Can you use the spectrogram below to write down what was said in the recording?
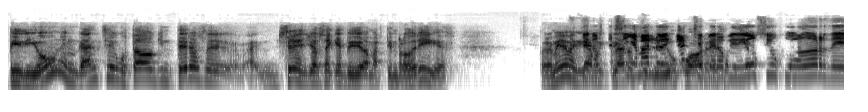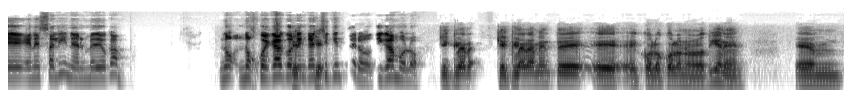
pidió un enganche Gustavo Quintero, yo sé que pidió a Martín Rodríguez, pero a mí no me queda muy claro. Si enganche, pero pidió si un jugador de, en esa línea, en el medio campo. No, no juega con enganche Quintero, digámoslo. Que, que claramente eh, eh, Colo Colo no lo tiene. Em,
